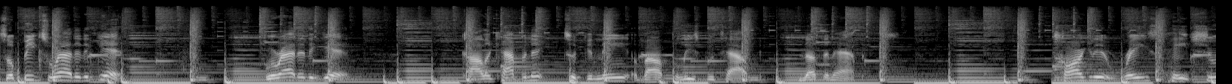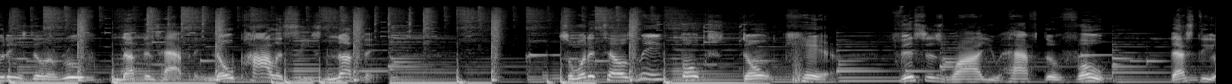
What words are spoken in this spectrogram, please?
So Beaks, we're at it again. We're at it again. Colin Kaepernick took a knee about police brutality. Nothing happens. Targeted race hate shootings, Dylann Roof, nothing's happening. No policies, nothing. So what it tells me, folks don't care. This is why you have to vote. That's the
